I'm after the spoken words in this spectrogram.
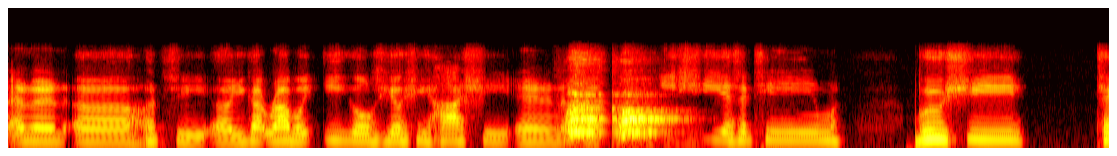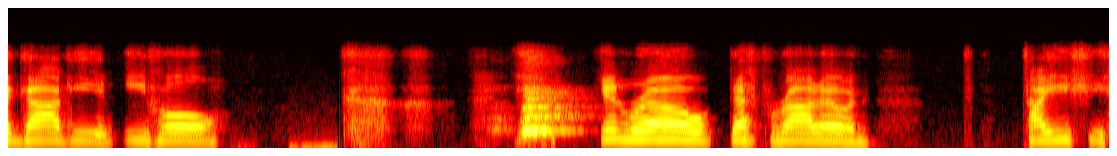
And then, uh, let's see, uh, you got Robbie Eagles, Yoshihashi, and uh, Ishii as a team, Bushi, Takagi and Evil, Inro, Desperado, and Taichi.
